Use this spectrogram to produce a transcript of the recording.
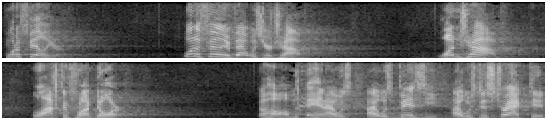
What a failure. What a failure if that was your job. One job lock the front door. Oh man, I was, I was busy. I was distracted.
